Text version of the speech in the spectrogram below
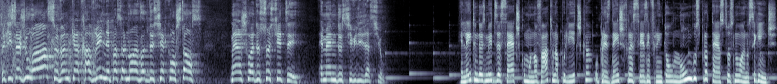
Ce qui se jouera ce 24 avril n'est pas seulement un vote de circonstance, mais un choix de société et même de civilisation. Eleito em 2017 como novato na política, o presidente francês enfrentou longos protestos no ano seguinte.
